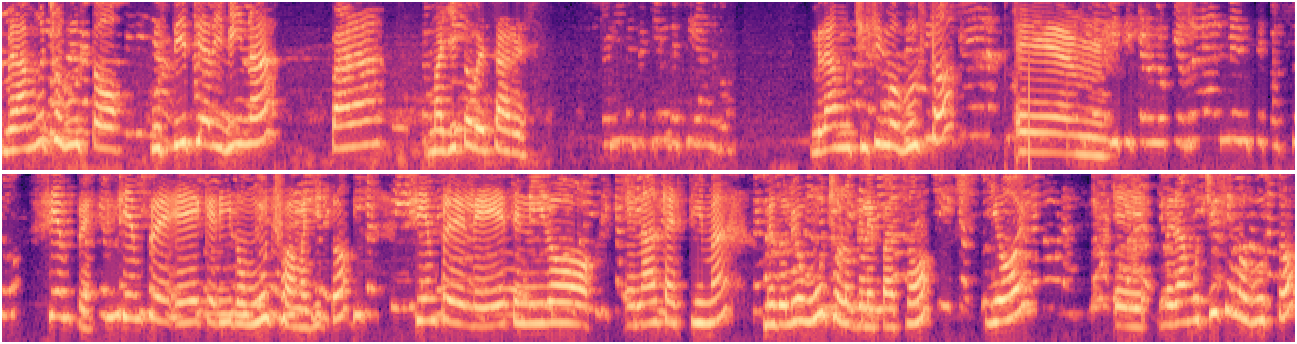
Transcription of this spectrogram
Me da mucho gusto. Justicia divina para Mayito Besares. Me da muchísimo gusto. em, siempre, siempre he querido mucho a Mayito. Siempre le he tenido en alta estima. Me dolió mucho lo que le pasó. Y hoy eh, me da muchísimo gusto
